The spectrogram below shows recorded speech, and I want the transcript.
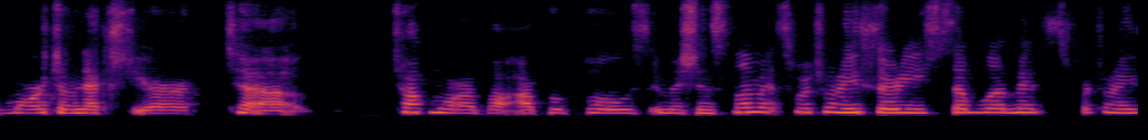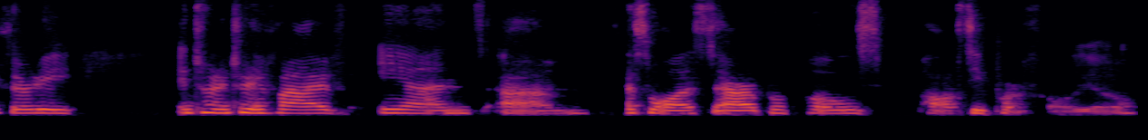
March of next year to talk more about our proposed emissions limits for 2030, sublimits for 2030 and 2025, and um, as well as our proposed policy portfolio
